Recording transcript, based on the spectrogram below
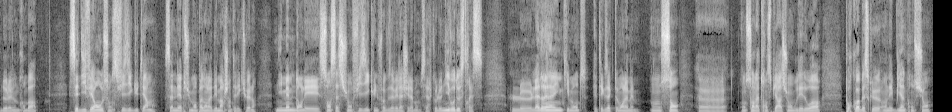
de l'avion de combat? C'est différent au sens physique du terme. Ça ne l'est absolument pas dans la démarche intellectuelle, ni même dans les sensations physiques une fois que vous avez lâché la bombe. C'est-à-dire que le niveau de stress, l'adrénaline qui monte est exactement la même. On sent, euh, on sent la transpiration au bout des doigts. Pourquoi? Parce qu'on est bien conscient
